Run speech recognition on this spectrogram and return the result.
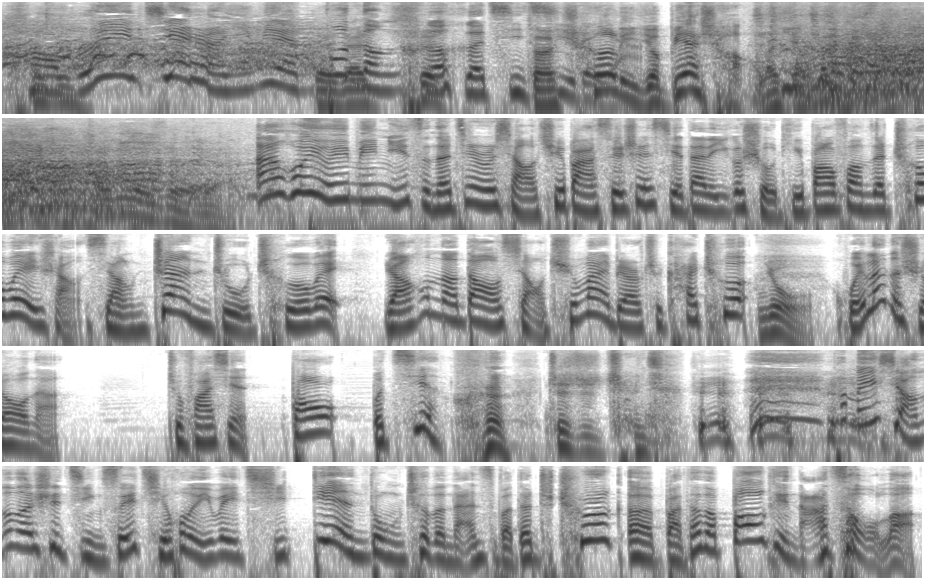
好不容易见上一面，不能和和气气的。车里就别吵了，行吗？真的是。安徽有一名女子呢，进入小区，把随身携带的一个手提包放在车位上，想占住车位，然后呢，到小区外边去开车。哟，回来的时候呢，就发现包不见了。这是真。他没想到的是，紧随其后的一位骑电动车的男子把他的车呃把他的包给拿走了。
